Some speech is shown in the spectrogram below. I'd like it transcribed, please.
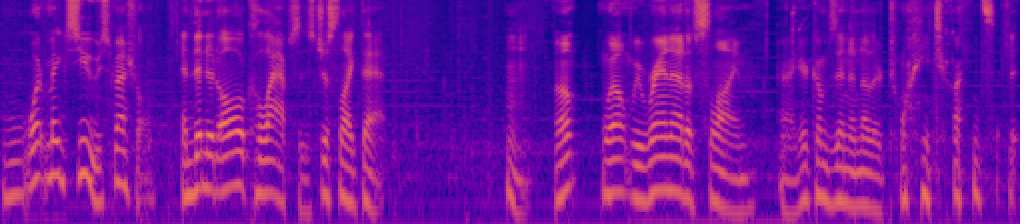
What makes you special? And then it all collapses just like that. Hmm. Oh, well, we ran out of slime. All right, here comes in another 20 tons of it.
